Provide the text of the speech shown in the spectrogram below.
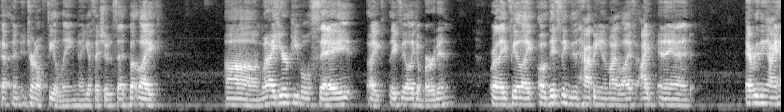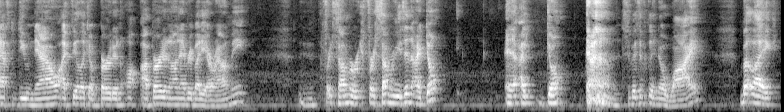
an internal feeling, I guess I should have said, but like um, when I hear people say like they feel like a burden, or they feel like oh this thing is happening in my life, I and everything I have to do now, I feel like a burden a burden on everybody around me. For some for some reason, I don't, and I don't specifically know why, but like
